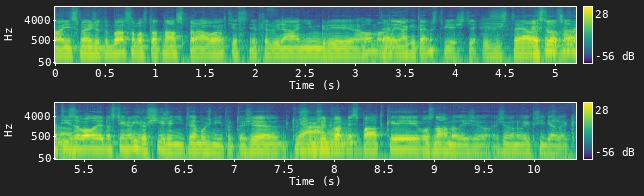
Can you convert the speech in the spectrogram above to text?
Uh, nicméně, že to byla samostatná zpráva těsně před vydáním, kdy, hele, mám tady nějaký tajemství ještě. Ježiš, to je ale Jestli to třeba no. netýzovalo jedno z těch nových rozšíření, to je možný, protože tuším, já že dva dny zpátky oznámili, že jo, že nový přídavek.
